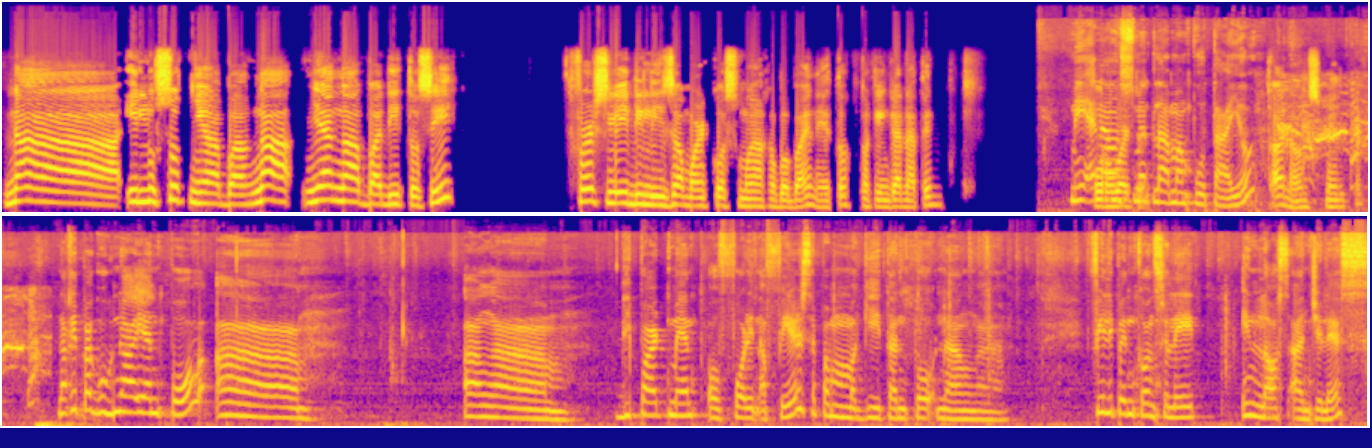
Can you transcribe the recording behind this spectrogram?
na ilusot niya ba, nga, niya nga ba dito si First Lady Liza Marcos mga kababayan. Ito, pakinggan natin. May Forward. announcement lamang po tayo. Announcement. Nakipag-ugnayan po ah, ang ah, Department of Foreign Affairs sa pamamagitan po ng ah, Philippine Consulate in Los Angeles.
